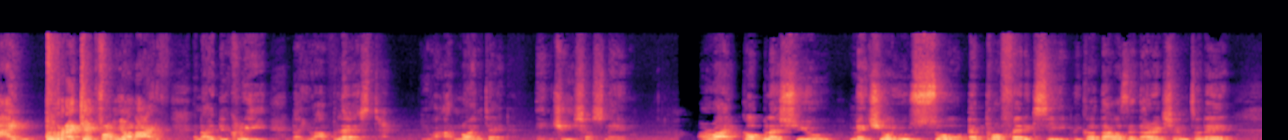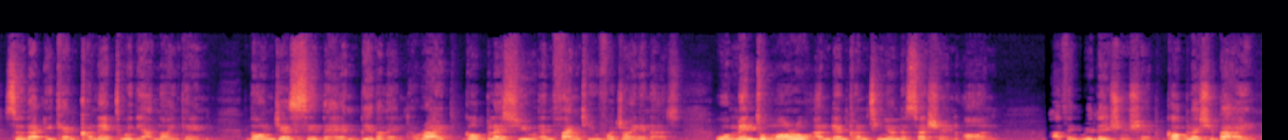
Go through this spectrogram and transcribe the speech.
I break it from your life and I decree that you are blessed, you are anointed in Jesus' name. All right. God bless you. Make sure you sow a prophetic seed because that was the direction today so that you can connect with the anointing. Don't just sit there and ambivalent. All right. God bless you and thank you for joining us. We'll meet tomorrow and then continue the session on, I think, relationship. God bless you. Bye.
